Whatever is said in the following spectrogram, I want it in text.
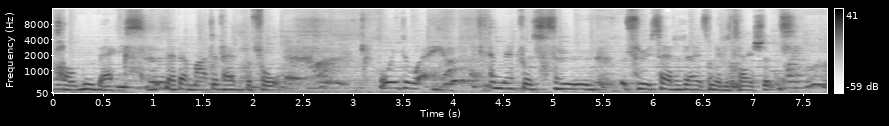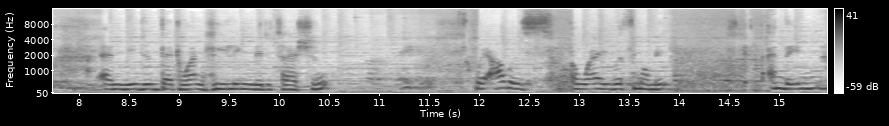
hold me backs that I might have had before went away. And that was through through Saturday's meditations. And we did that one healing meditation where I was away with mommy. And then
